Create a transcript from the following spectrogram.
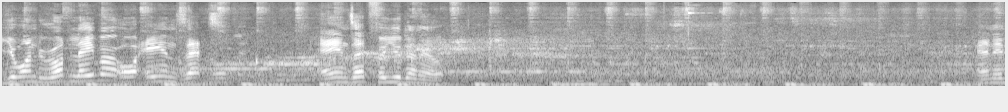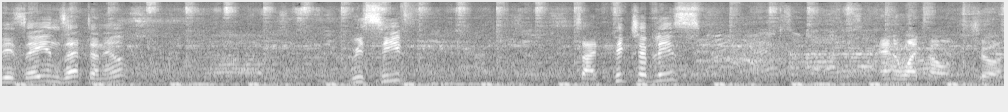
You want Rod Laver or ANZ? ANZ for you, Daniel. And it is ANZ, Daniel. Receive. Side picture, please. And a white towel, sure.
